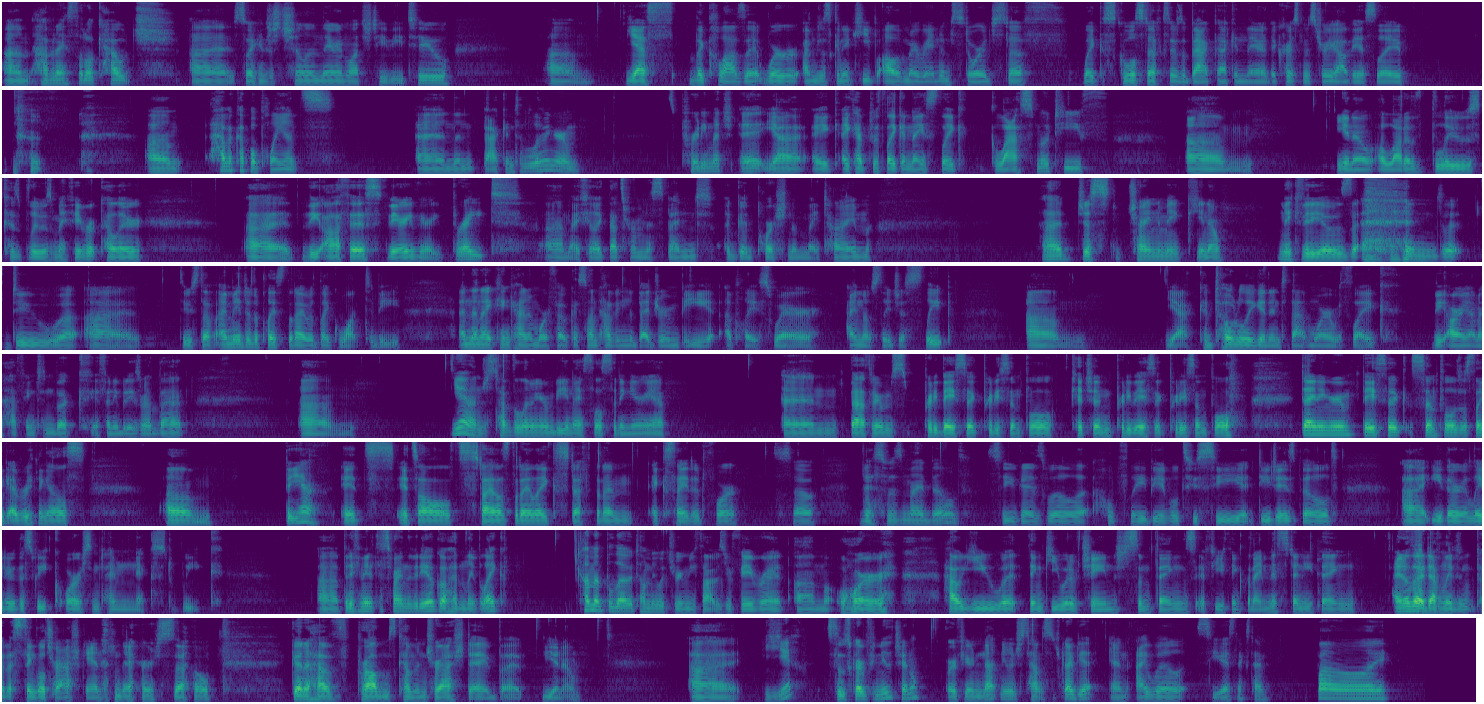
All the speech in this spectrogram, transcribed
Um, have a nice little couch uh, so I can just chill in there and watch TV too. Um, yes, the closet where I'm just gonna keep all of my random storage stuff, like school stuff, because there's a backpack in there. The Christmas tree, obviously. um, have a couple plants and then back into the living room. It's pretty much it. Yeah, I, I kept with like a nice like glass motif. Um, you know, a lot of blues because blue is my favorite color. Uh, the office, very, very bright. Um, I feel like that's where I'm going to spend a good portion of my time. Uh, just trying to make, you know, make videos and do uh, do stuff. I made it a place that I would like want to be and then I can kind of more focus on having the bedroom be a place where I mostly just sleep. Um, yeah, could totally get into that more with like the Arianna Huffington book if anybody's read that. Um, yeah, and just have the living room be a nice little sitting area. And bathrooms, pretty basic, pretty simple. Kitchen, pretty basic, pretty simple. Dining room, basic, simple, just like everything else. Um, but yeah, it's it's all styles that I like, stuff that I'm excited for. So this was my build. So you guys will hopefully be able to see DJ's build uh, either later this week or sometime next week. Uh, but if you made it this far in the video, go ahead and leave a like. comment below. Tell me which room you thought was your favorite, um, or how you think you would have changed some things if you think that I missed anything. I know that I definitely didn't put a single trash can in there, so gonna have problems coming trash day, but you know. Uh, yeah, subscribe if you're new to the channel, or if you're not new and just haven't subscribed yet, and I will see you guys next time. Bye!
